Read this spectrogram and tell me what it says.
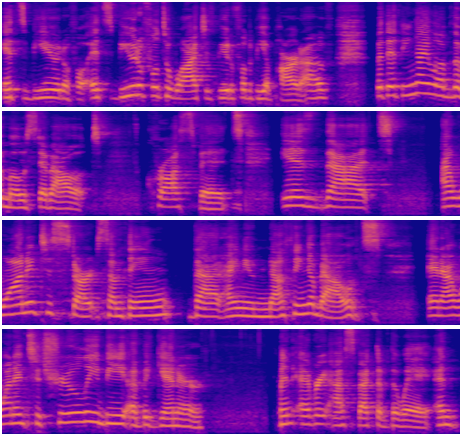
It's beautiful. It's beautiful to watch. It's beautiful to be a part of. But the thing I love the most about CrossFit is that I wanted to start something that I knew nothing about. And I wanted to truly be a beginner in every aspect of the way. And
